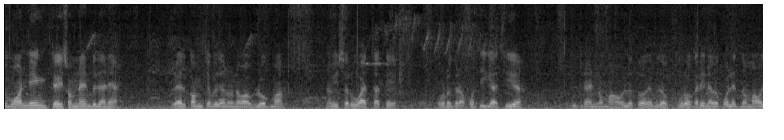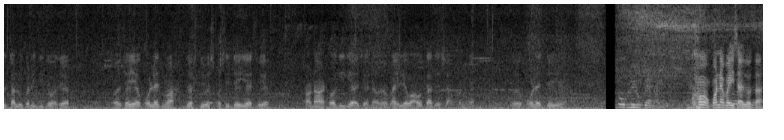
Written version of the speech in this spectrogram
ગુડ મોર્નિંગ જય સોમનાયન બધાને. વેલકમ છે બધાનું નવા વ્લોગમાં નવી શરૂઆત સાથે વડોદરા પહોંચી ગયા છીએ. ઉત્તરાયણનો માહોલ હતો એ બધો પૂરો કરીને હવે કોલેજનો માહોલ ચાલુ કરી દીધો છે. હવે જઈએ કોલેજમાં દસ દિવસ પછી જઈએ છીએ. સાડા આઠ વાગી ગયા છે અને હવે ભાઈ લેવા આવતા દેશે આપણને. હવે કોલેજ જઈએ. ઓગણીસ રૂપિયાના. કોને પૈસા જોતા?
